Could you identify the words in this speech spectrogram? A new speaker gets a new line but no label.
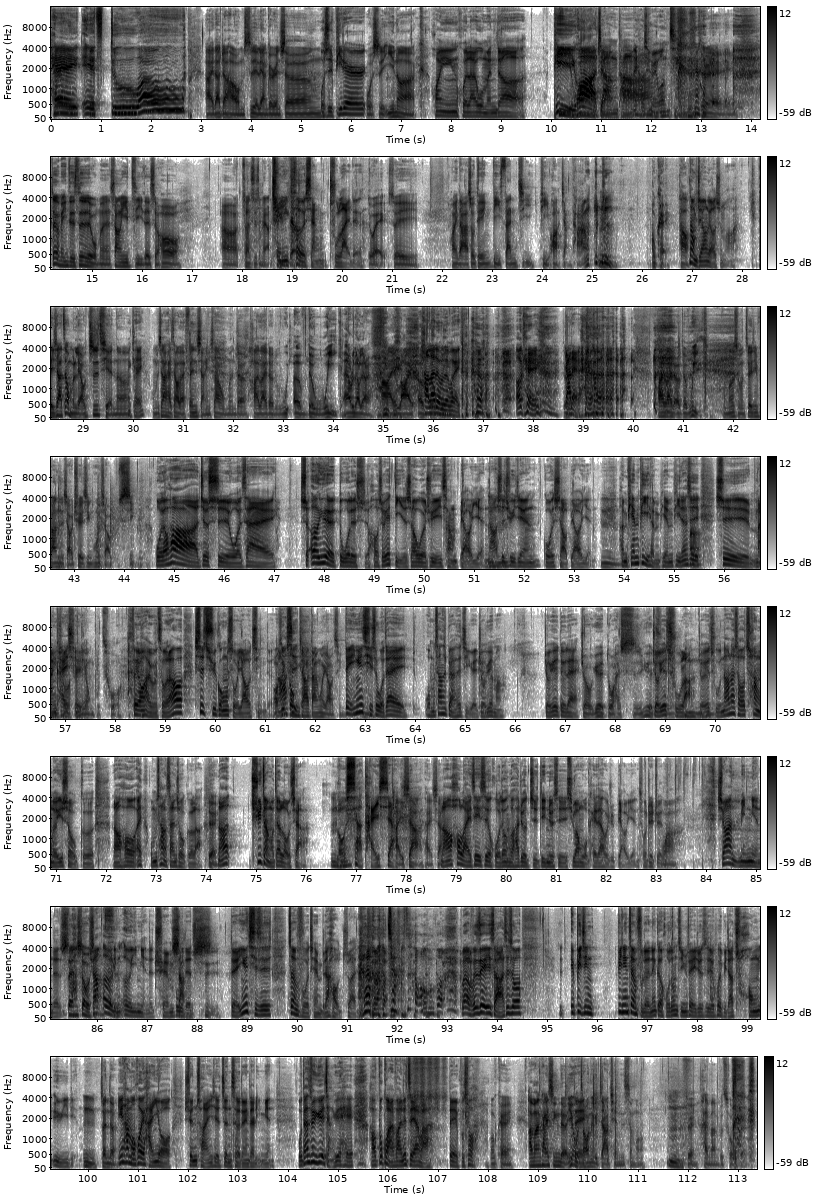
Hey, it's Duo。
嗨，大家好，我们是两个人生，
我是 Peter，
我是 Enoch，
欢迎回来我们的屁话讲堂。哎，好像没忘记。
对，这个名字是我们上一集的时候，啊，算是怎么样？
前一刻想出来的。
对，所以欢迎大家收听第三集屁话讲堂。OK，好，
那我们今天要聊什么？
等一下，在我们聊之前呢
，OK，
我们现在还是要来分享一下我们的 highlight of the week，highlight
highlight of the week，OK，got
it，highlight of the week，有没有什么最近发生的小确幸或小不幸？
我的话就是我在。十二月多的时候，十二月底的时候，我有去一场表演，然后是去一间国小表演，嗯，很偏僻，很偏僻，但是是蛮开心的，
费用不错，
费用还不错。然后是区公所邀请的，然后
是公家单位邀请。
对，因为其实我在我们上次表演是几月？九月吗？九月对不对？
九月多还是十月？
九月初啦，九月初。然后那时候唱了一首歌，然后哎，我们唱了三首歌啦。
对，
然后区长我在楼下。楼下、台下、
台下、台下，
然后后来这一次活动的时候，他就指定就是希望我可以再回去表演，所以我就觉得哇，希望明年的
深受
像二零二一年的全部的
是，
对，因为其实政府的钱比较好赚，讲 这种话，不不是这个意思啊，是说，因为毕竟毕竟政府的那个活动经费就是会比较充裕一点，
嗯，真的，
因为他们会含有宣传一些政策的东西在里面。我但是越讲越黑，好不管，反正就这样啦。对，不错。
OK，还蛮开心的，因为我知道那个价钱是什么。嗯，对，还蛮不错的。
